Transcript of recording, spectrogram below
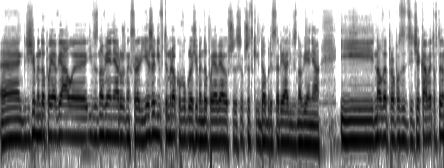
e, gdzie się będą pojawiały i wznowienia różnych seriali, jeżeli w tym roku w ogóle się będą pojawiały wszy- wszystkich dobrych seriali wznowienia i nowe propozycje ciekawe, to wtedy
